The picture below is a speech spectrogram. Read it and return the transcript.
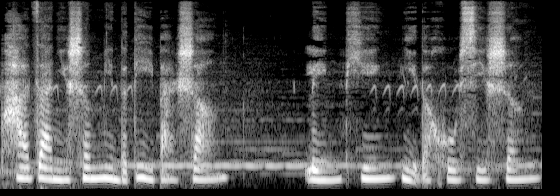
趴在你生命的地板上，聆听你的呼吸声，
